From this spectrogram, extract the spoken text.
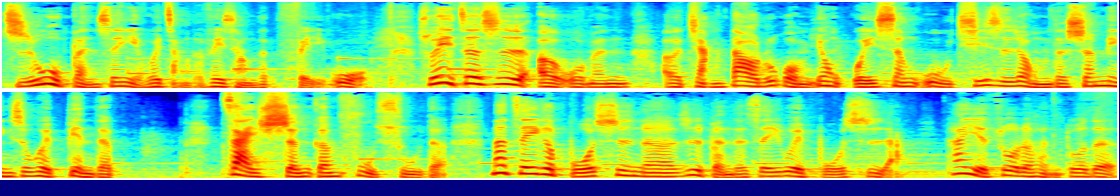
植物本身也会长得非常的肥沃。所以，这是呃我们呃讲到，如果我们用微生物其实我们的生命是会变得再生跟复苏的。那这一个博士呢，日本的这一位博士啊，他也做了很多的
